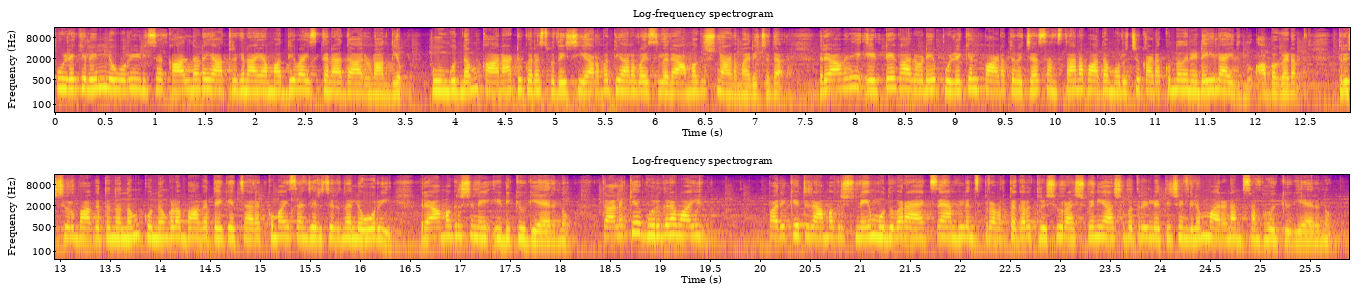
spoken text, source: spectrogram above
പുഴയ്ക്കലിൽ ലോറിയിടിച്ച് കാൽനട യാത്രികനായ മധ്യവയസ്കന് ദാരുണാന്ത്യം. പൂങ്കുന്നം കാനാട്ടുകര സ്വദേശി അറുപത്തിയാറ് വയസ്സുള്ള രാമകൃഷ്ണനാണ് മരിച്ചത്. രാവിലെ എട്ടേകാലോടെ പുഴയ്ക്കൽ പാടത്ത് വെച്ച് സംസ്ഥാനപാത മുറിച്ചു കടക്കുന്നതിനിടയിലായിരുന്നു അപകടം. തൃശൂർ ഭാഗത്തു നിന്നും കുന്നംകുളം ഭാഗത്തേക്ക് ചരക്കുമായി സഞ്ചരിച്ചിരുന്ന ലോറി രാമകൃഷ്ണനെ ഇടിക്കുകയായിരുന്നു. തലയ്ക്ക് ഗുരുതരമായി പരിക്കേറ്റ രാമകൃഷ്ണനെ മുതുവർ ആക്സ് ആംബുലൻസ് പ്രവർത്തകർ തൃശൂർ അശ്വിനി ആശുപത്രിയിൽ എത്തിച്ചെങ്കിലും മരണം സംഭവിക്കുകയായിരുന്നു.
